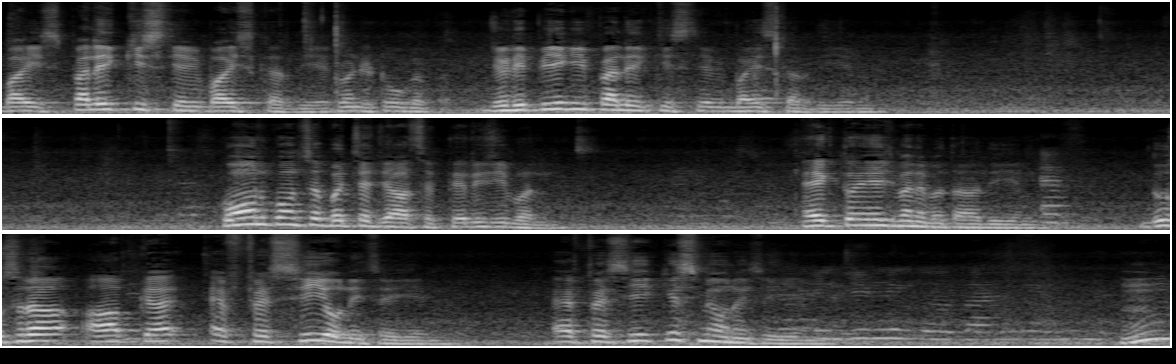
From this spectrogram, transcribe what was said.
22 पहले इक्कीस थी अभी बाईस कर दी है ट्वेंटी टू का जीडीपी की पहले इक्कीस थी अभी बाईस कर दी है कौन कौन से बच्चे जा सकते हैं एलिजिबल? एक तो एज मैंने बता दी है। दूसरा आपका एफ़ एस सी होनी चाहिए। एफ़ एस सी किसमें होनी चाहिए? में। हम्म?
